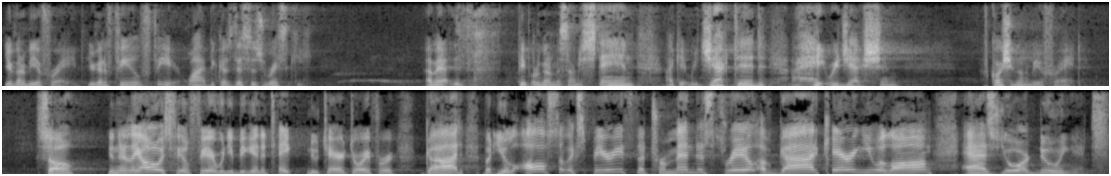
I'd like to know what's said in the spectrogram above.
you're going to be afraid. You're going to feel fear. Why? Because this is risky. I mean, people are going to misunderstand. I get rejected. I hate rejection. Of course, you're going to be afraid. So, you nearly always feel fear when you begin to take new territory for God, but you'll also experience the tremendous thrill of God carrying you along as you're doing it.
